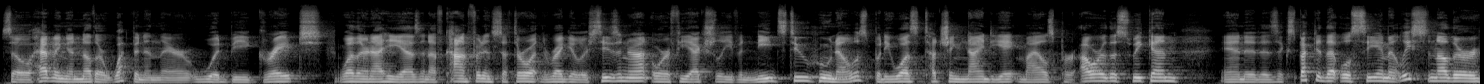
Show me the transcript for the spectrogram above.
So having another weapon in there would be great. Whether or not he has enough confidence to throw it in the regular season or not, or if he actually even needs to, who knows. But he was touching 98 miles per hour this weekend and it is expected that we'll see him at least another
